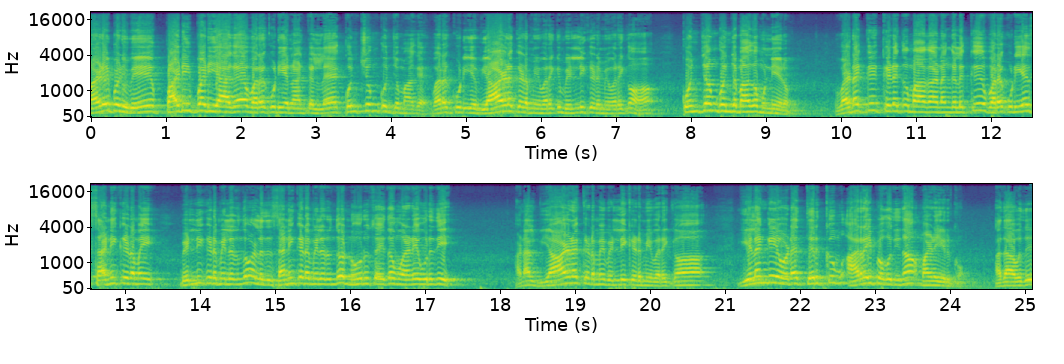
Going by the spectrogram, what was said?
மழைப்பொழிவு படிப்படியாக வரக்கூடிய நாட்களில் கொஞ்சம் கொஞ்சமாக வரக்கூடிய வியாழக்கிழமை வரைக்கும் வெள்ளிக்கிழமை வரைக்கும் கொஞ்சம் கொஞ்சமாக முன்னேறும். வடக்கு கிழக்கு மாகாணங்களுக்கு வரக்கூடிய சனிக்கிழமை வெள்ளிக்கிழமையிலிருந்தோ அல்லது சனிக்கிழமையிலிருந்தோ நூறு சதவீதம் மழை உறுதி. ஆனால் வியாழக்கிழமை வெள்ளிக்கிழமை வரைக்கும் இலங்கையோட தெற்கு அரை பகுதி தான் மழை இருக்கும். அதாவது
